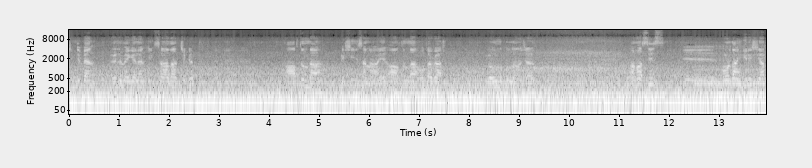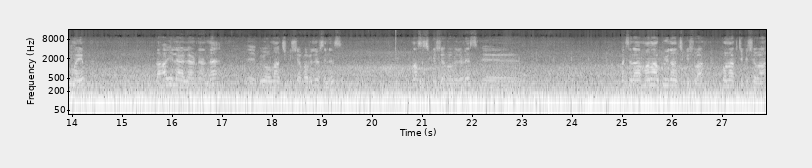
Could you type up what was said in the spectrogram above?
şimdi ben önüme gelen ilk sağdan çıkıp e, altında 5. sanayi, altında otogar yolunu kullanacağım. Ama siz e, oradan giriş yapmayıp daha ilerlerden de e, bu yoldan çıkış yapabilirsiniz nasıl çıkış yapabiliriz? Ee, mesela Manavkuyu'dan çıkış var. Konak çıkışı var.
